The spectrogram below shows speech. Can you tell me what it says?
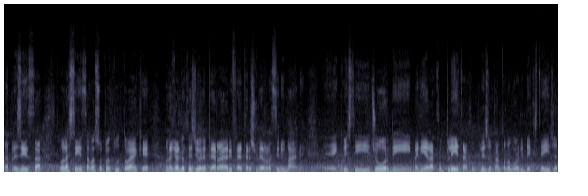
la presenza o l'assenza, ma soprattutto è anche una grande occasione per riflettere sulle relazioni umane. Eh, in questi giorni in maniera completa, compreso tanto il lavoro di backstage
